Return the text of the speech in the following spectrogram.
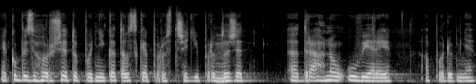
jakoby zhoršuje to podnikatelské prostředí, protože hmm. dráhnou úvěry a podobně.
